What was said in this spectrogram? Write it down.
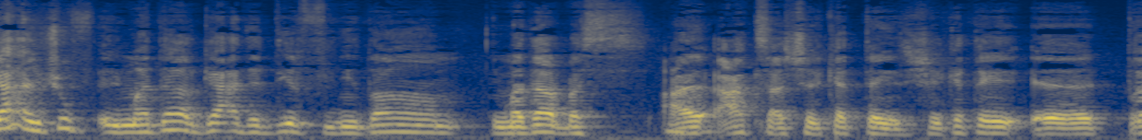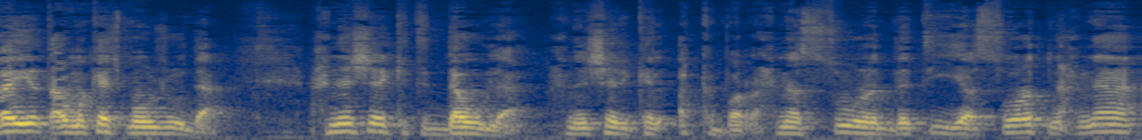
قاعد نشوف المدار قاعدة تدير في نظام المدار بس عكس على الشركات الثانية، الشركات التانية، آه، تغيرت أو ما كانتش موجودة. إحنا شركة الدولة، إحنا الشركة الأكبر، إحنا الصورة الذاتية، صورتنا إحنا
